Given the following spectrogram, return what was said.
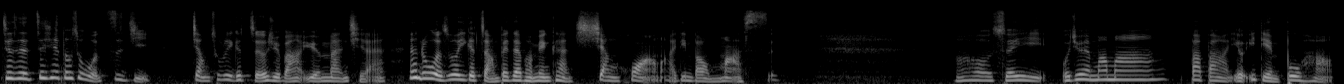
就是这些都是我自己。讲出了一个哲学，把它圆满起来。那如果说一个长辈在旁边看，像话吗？一定把我骂死。然后，所以我觉得妈妈、爸爸有一点不好，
